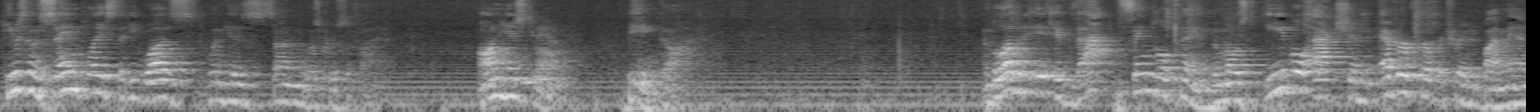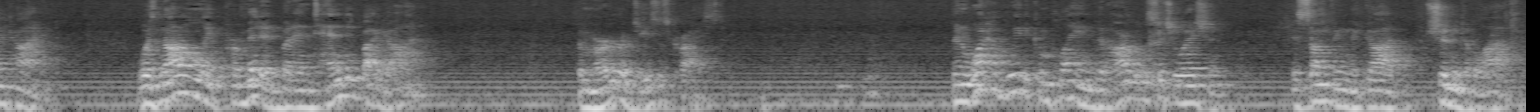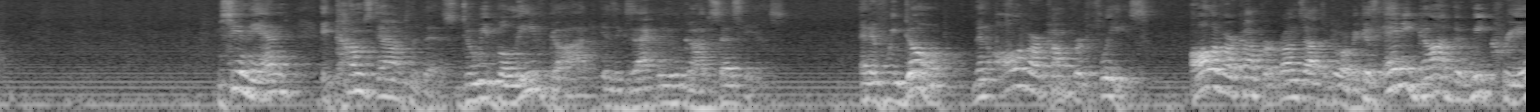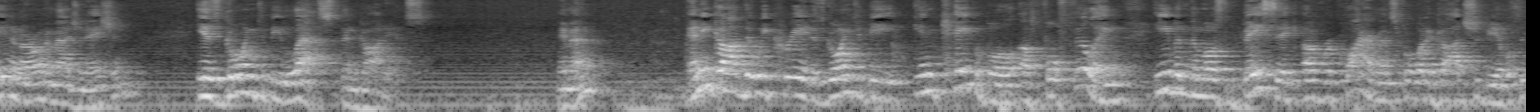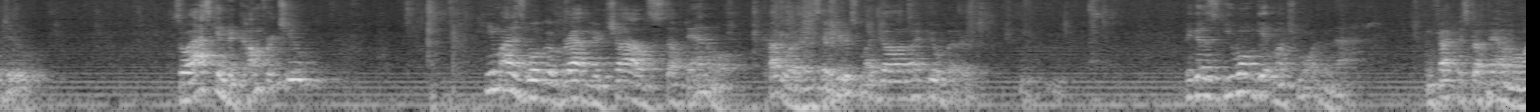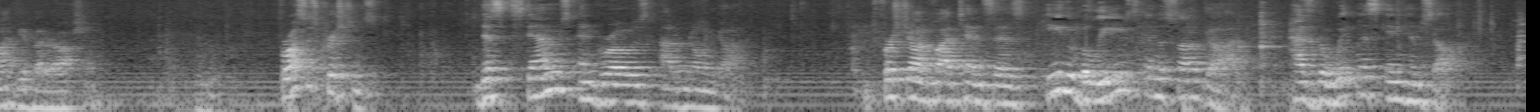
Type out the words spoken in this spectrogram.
He was in the same place that he was when his son was crucified, on his throne, being God. And beloved, if that single thing, the most evil action ever perpetrated by mankind, was not only permitted but intended by God, the murder of Jesus Christ, then what have we to complain that our little situation is something that God shouldn't have allowed. You see, in the end, it comes down to this. Do we believe God is exactly who God says he is? And if we don't, then all of our comfort flees. All of our comfort runs out the door because any God that we create in our own imagination is going to be less than God is. Amen? Any God that we create is going to be incapable of fulfilling even the most basic of requirements for what a God should be able to do. So ask Him to comfort you. You might as well go grab your child's stuffed animal, cuddle it, and say, Here's my God, I feel better. Because you won't get much more than that. In fact, the stuffed animal might be a better option. For us as Christians, this stems and grows out of knowing God. 1 John 5:10 says, "He who believes in the Son of God has the witness in himself.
